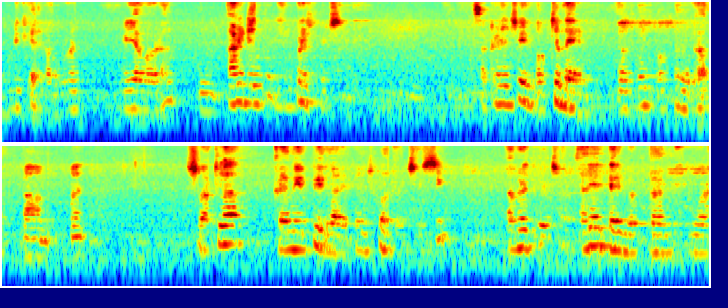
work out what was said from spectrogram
గుడికి వెళ్ళినప్పుడు విజయవాడ. ఆడికి ఇంకొక ఇంప్రెషన్ వచ్చింది అక్కడి నుంచి భక్తులు భక్తులు కాదు. సో అట్లా క్రమేపీ ఇలా పెంచుకుంటూ వచ్చేసి అభివృద్ధి వచ్చాను అదే పేరు పెట్టుకోవడానికి కూడా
